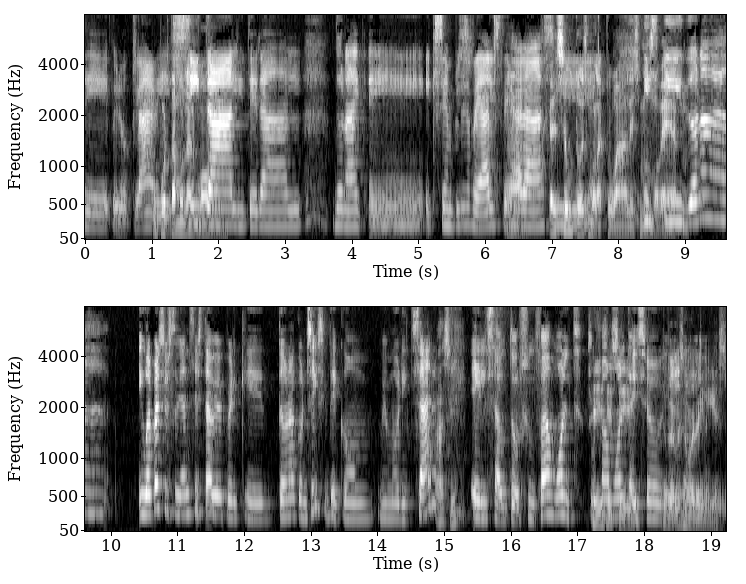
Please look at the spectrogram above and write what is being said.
eh, però clar, Ho porta molt al cita literal, dona eh, exemples reals d'ara. Mm. El seu to és molt actual, és molt I, modern. I dona... Igual per als estudiants està bé perquè dona consells de com memoritzar Ah, sí? els autors. Ho fa molt, ho Sí, fa sí, molt sí. això. Regles Eh, molt tècniques.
